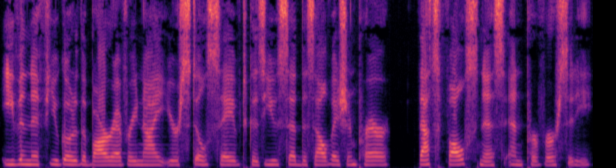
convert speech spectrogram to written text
Even if you go to the bar every night, you're still saved because you said the salvation prayer. That's falseness and perversity.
